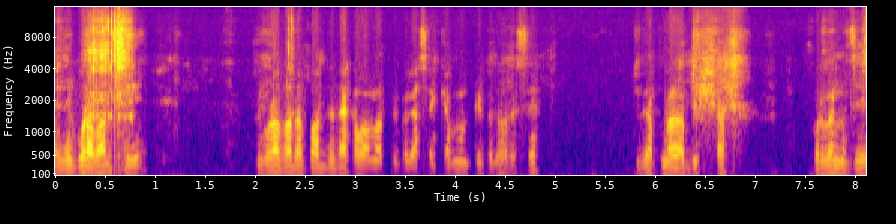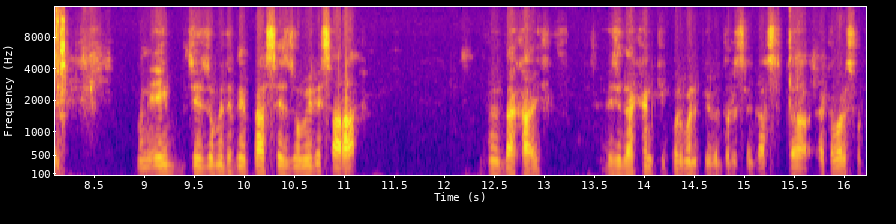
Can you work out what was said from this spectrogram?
এই যে গোড়া বাঁধছি গোড়া বাঁধার পর দিয়ে দেখাবো আমার পেঁপে গাছে কেমন পেঁপে ধরেছে। যদি আপনারা বিশ্বাস করবেন না যে মানে এই যে জমিতে পেঁপে আছে জমিরই চারা দেখায় এই যে দেখেন কি পরিমাণে পেঁপে ধরেছে, গাছটা একেবারে ছোট।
